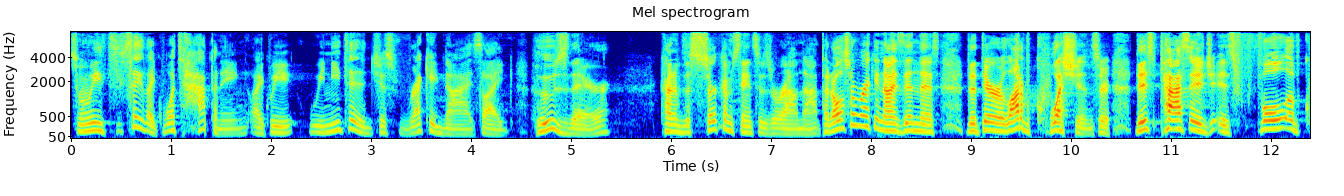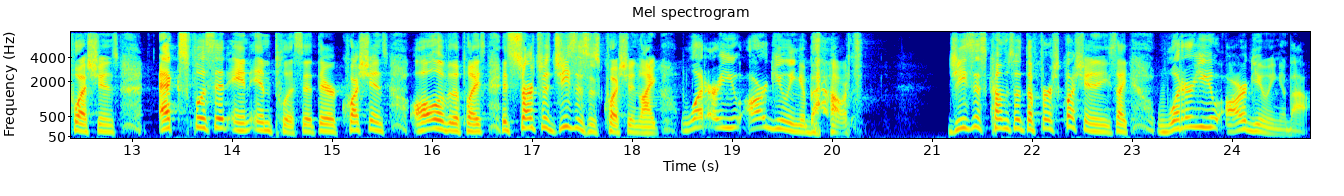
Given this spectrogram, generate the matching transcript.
So when we say like what's happening, like we we need to just recognize like who's there kind of the circumstances around that, but also recognize in this that there are a lot of questions. This passage is full of questions, explicit and implicit. There are questions all over the place. It starts with Jesus' question, like, What are you arguing about? Jesus comes with the first question and he's like, What are you arguing about?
